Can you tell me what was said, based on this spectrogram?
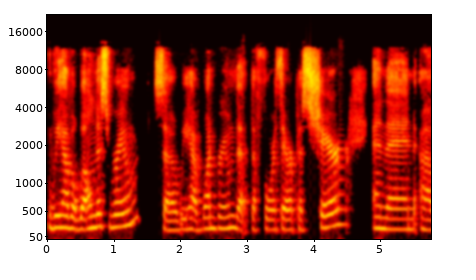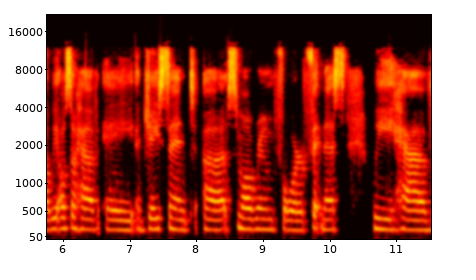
We have a wellness room so we have one room that the four therapists share, and then uh, we also have a adjacent uh, small room for fitness. We have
